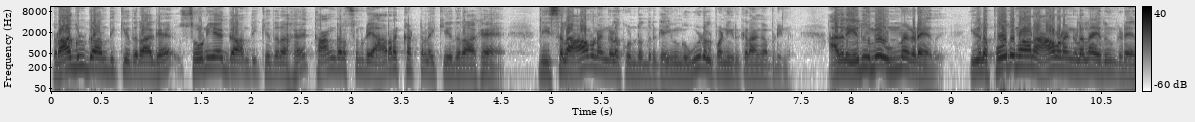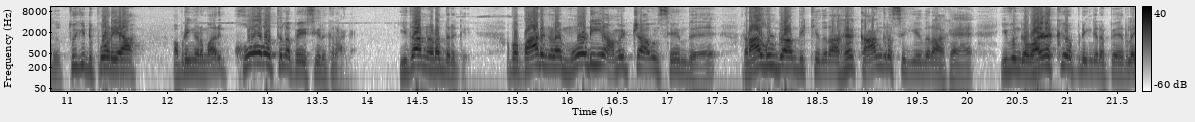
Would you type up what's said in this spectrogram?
ராகுல் காந்திக்கு எதிராக சோனியா காந்திக்கு எதிராக காங்கிரஸினுடைய அறக்கட்டளைக்கு எதிராக நீ சில ஆவணங்களை கொண்டு வந்திருக்க இவங்க ஊழல் பண்ணியிருக்கிறாங்க அப்படின்னு. அதில் எதுவுமே உண்மை கிடையாது. இதில் போதுமான ஆவணங்கள் எல்லாம் எதுவும் கிடையாது. தூக்கிட்டு போறியா? அப்படிங்கிற மாதிரி கோபத்தில் பேசியிருக்கிறாங்க. இதான் நடந்திருக்கு. அப்போ பாருங்களேன் மோடியும் அமித்ஷாவும் சேர்ந்து ராகுல் காந்திக்கு எதிராக காங்கிரஸுக்கு எதிராக இவங்க வழக்கு அப்படிங்கிற பேரில்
